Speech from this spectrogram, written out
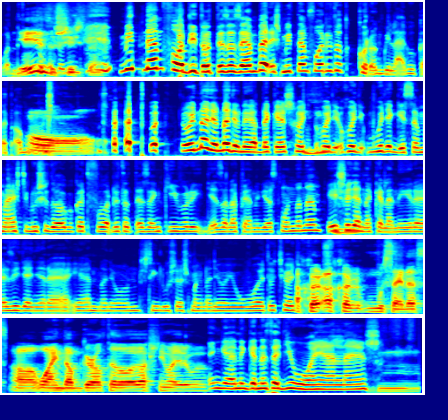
fordított. Jézus Tehát, Isten! Mit nem fordított ez az ember, és mit nem fordított? Korongvilágokat amúgy. Oh. Tehát, hogy- hogy nagyon-nagyon érdekes, hogy, Mhm. hogy, hogy, hogy egészen más stílusú dolgokat fordított ezen kívül, így ez alapján így azt mondanám, és Mhm. hogy ennek ellenére ez így ennyire ilyen nagyon stílusos, meg nagyon jó volt, úgyhogy Akkor, akkor muszáj lesz a Wind Up Girl-t elolvasni magyarul. igen, igen, ez egy jó ajánlás. Hmm.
